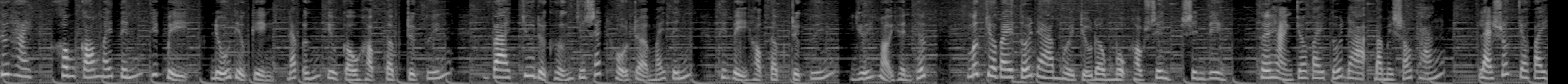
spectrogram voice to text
Thứ hai, không có máy tính, thiết bị đủ điều kiện đáp ứng yêu cầu học tập trực tuyến và chưa được hưởng chính sách hỗ trợ máy tính, thiết bị học tập trực tuyến dưới mọi hình thức. Mức cho vay tối đa 10 triệu đồng một học sinh, sinh viên, thời hạn cho vay tối đa 36 tháng, lãi suất cho vay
